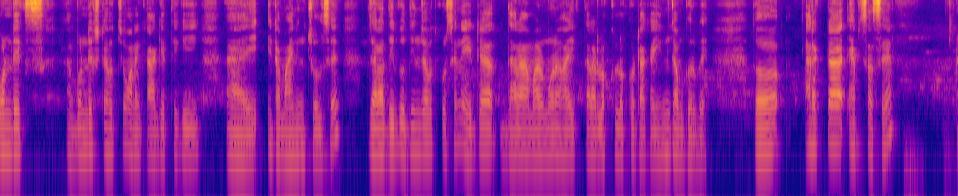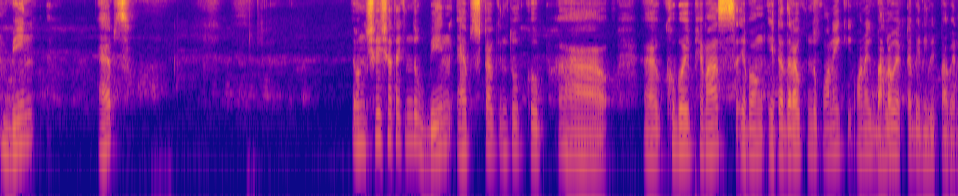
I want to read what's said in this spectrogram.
বন্ডেক্স বন্ডেক্সটা হচ্ছে অনেক আগের থেকেই এটা মাইনিং চলছে। যারা দীর্ঘদিন যাবৎ করছেন এইটা দ্বারা আমার মনে হয় তারা লক্ষ লক্ষ টাকা ইনকাম করবে। তো আরেকটা অ্যাপস আছে বিন অ্যাপস এবং সেই সাথে কিন্তু বিন অ্যাপসটাও কিন্তু খুব খুবই ফেমাস এবং এটা দ্বারাও কিন্তু অনেক অনেক ভালো একটা বেনিফিট পাবেন।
